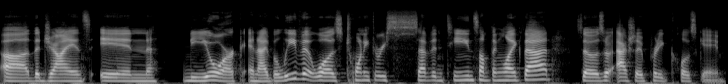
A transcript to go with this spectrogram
uh, the Giants in New York, and I believe it was 23-17, something like that. So it was actually a pretty close game.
